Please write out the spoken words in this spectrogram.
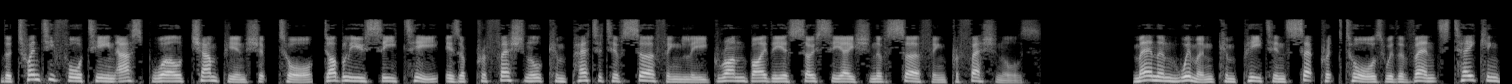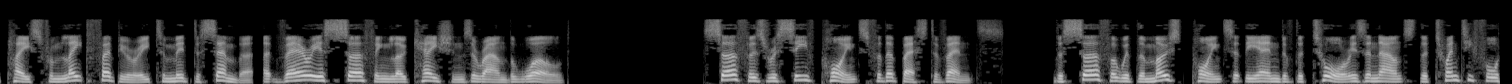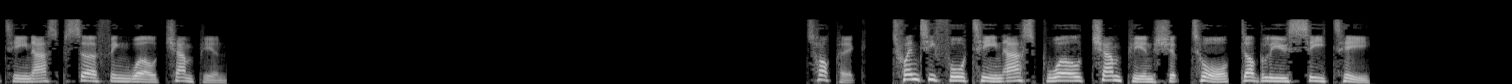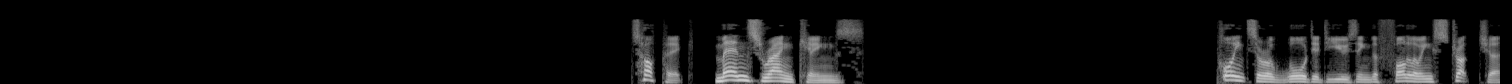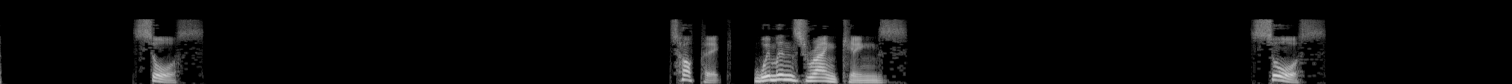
The 2014 ASP World Championship Tour WCT is a professional competitive surfing league run by the Association of Surfing Professionals. Men and women compete in separate tours with events taking place from late February to mid-December, at various surfing locations around the world. Surfers receive points for their best events. The surfer with the most points at the end of the tour is announced the 2014 ASP Surfing World Champion. Topic. 2014 ASP World Championship Tour WCT Topic. Men's rankings Points are awarded using the following structure. Source. Topic: Women's rankings. Source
